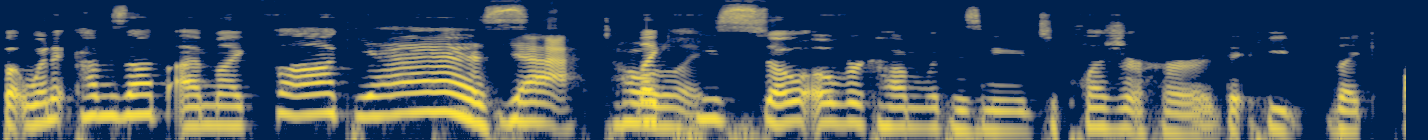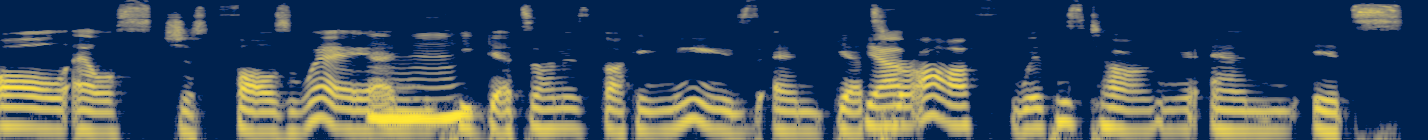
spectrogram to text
but when it comes up, I'm like, fuck yes. yeah, totally. Like he's so overcome with his need to pleasure her that he like all else just falls away Mhm. and he gets on his fucking knees and gets Yep. her off with his tongue and it's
